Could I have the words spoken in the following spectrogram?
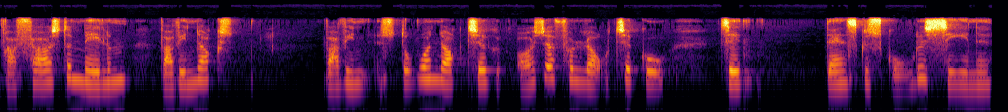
fra første mellem var vi nok var vi store nok til også at få lov til at gå til danske skolescene,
